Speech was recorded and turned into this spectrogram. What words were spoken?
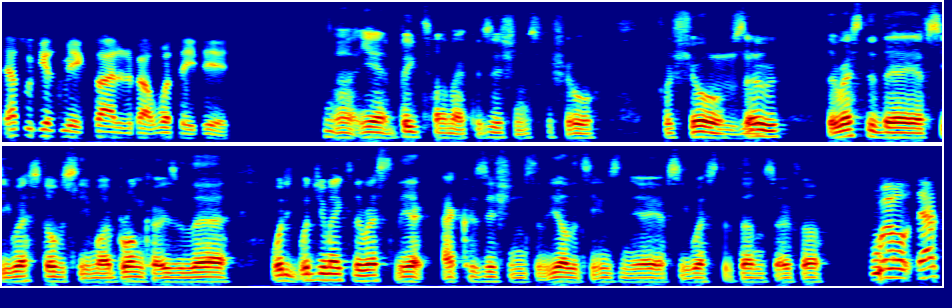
that's what gets me excited about what they did. Uh, yeah, big time acquisitions for sure, for sure. Mm-hmm. So the rest of the AFC West, obviously, my Broncos are there. What do, what do you make of the rest of the acquisitions that the other teams in the AFC West have done so far? Well, that's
